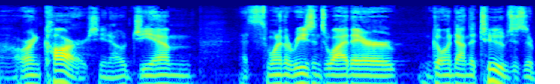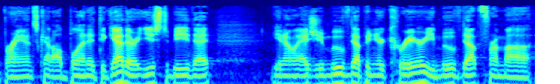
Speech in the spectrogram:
Uh, or in cars, you know, GM, that's one of the reasons why they're going down the tubes is their brands got all blended together. It used to be that, you know, as you moved up in your career, you moved up from a,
